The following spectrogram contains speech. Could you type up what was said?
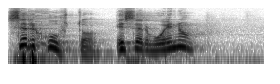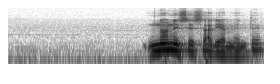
¿Ser justo es ser bueno? No necesariamente.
